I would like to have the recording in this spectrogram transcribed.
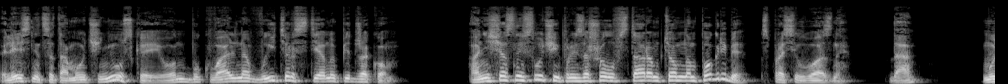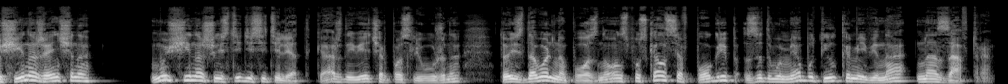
Лестница там очень узкая, и он буквально вытер стену пиджаком. «А несчастный случай произошел в старом темном погребе?» – спросил Вуазне. Да. Мужчина, женщина? Мужчина 60 лет. Каждый вечер после ужина, то есть довольно поздно, он спускался в погреб за двумя бутылками вина на завтра.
